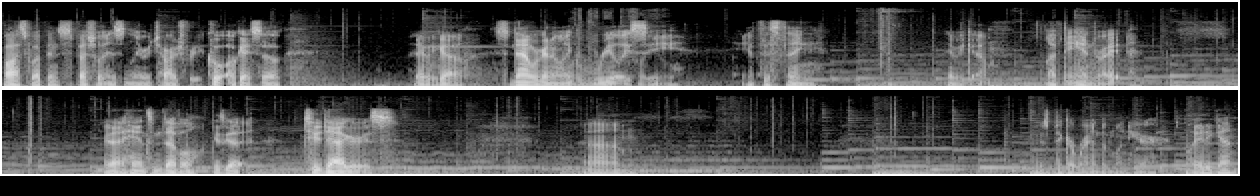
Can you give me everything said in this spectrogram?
Boss weapons special instantly recharge for you. Cool. Okay, so there we go. So now we're gonna like really see if this thing. There we go. Left and right. Look at that handsome devil. He's got two daggers. Um, just pick a random one here. Let's play it again.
